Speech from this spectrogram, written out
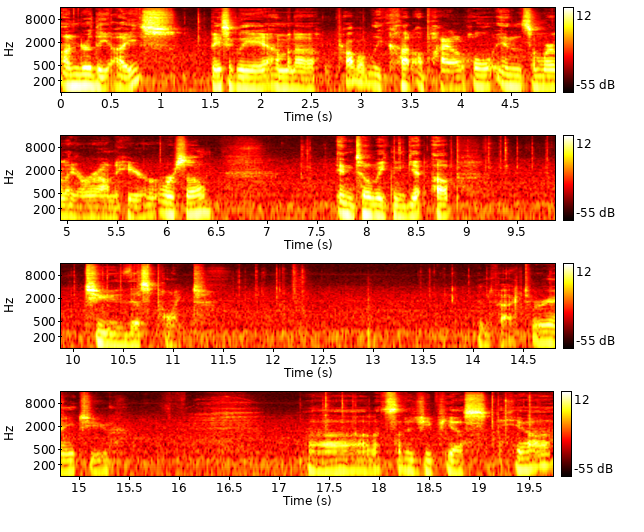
under the ice. Basically, I'm going to probably cut a pilot hole in somewhere like around here or so until we can get up to this point. In fact, we're going to uh, let's set a GPS here.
